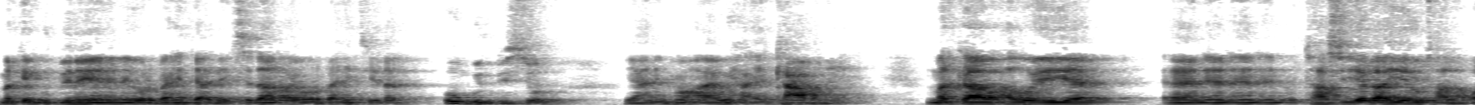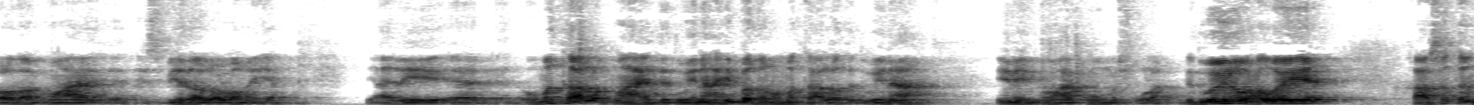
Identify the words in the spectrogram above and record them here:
markay gudbinayaan inay warbaahinta adeegsadaan oo ay warbaahinteeda u gudbiso yani muxuu ahay wixi ay ka cabanayaan marka waxa weeye taas iyaga ayay u taalla qolada muxuu ahay xisbiyada loolamaya yani uma taallo muxuu ahay dadweynaha in badan uma taallo dadweynaha inay muxuu ahay kugu mashquulaan. Dadweyne waxa weeye khaasatan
